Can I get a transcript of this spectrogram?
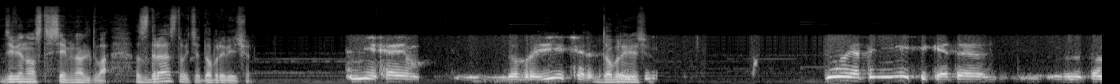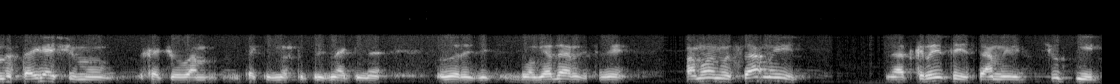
9702. Здравствуйте, добрый вечер. Михаил, добрый вечер. Добрый вечер. Ну, это не мистика, это по-настоящему хочу вам так немножко признательно выразить благодарность. Вы, по-моему, самый открытый, самый чуткий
